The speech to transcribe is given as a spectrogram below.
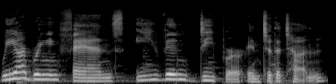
we are bringing fans even deeper into the ton.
